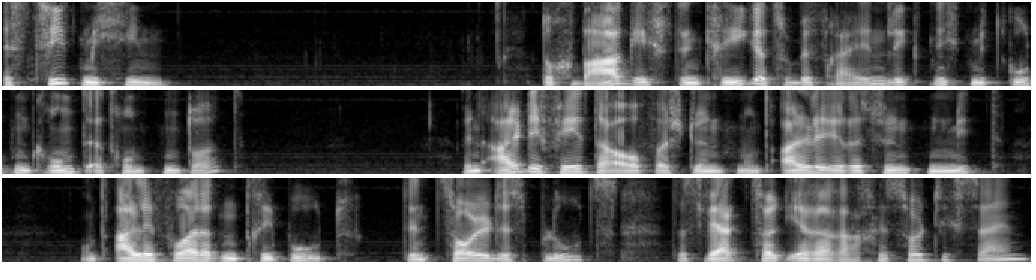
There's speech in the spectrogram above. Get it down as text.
Es zieht mich hin. Doch wage ich's, den Krieger zu befreien, liegt nicht mit gutem Grund ertrunken dort? Wenn all die Väter auferstünden und alle ihre Sünden mit, und alle forderten Tribut, den Zoll des Bluts, das Werkzeug ihrer Rache sollte ich sein?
